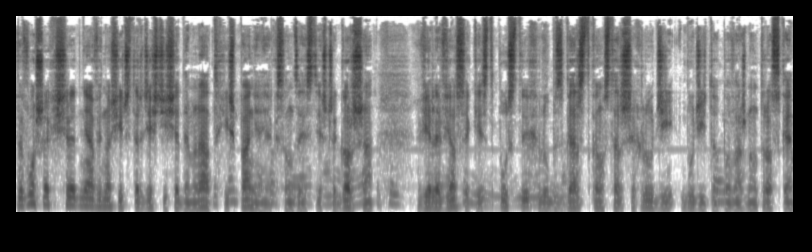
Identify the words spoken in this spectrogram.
We Włoszech średnia wynosi 47 lat, Hiszpania, jak sądzę, jest jeszcze gorsza. Wiele wiosek jest pustych lub z garstką starszych ludzi, budzi to poważną troskę.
